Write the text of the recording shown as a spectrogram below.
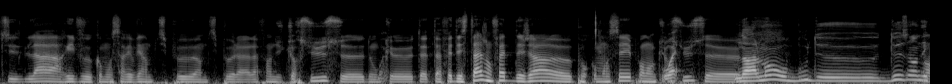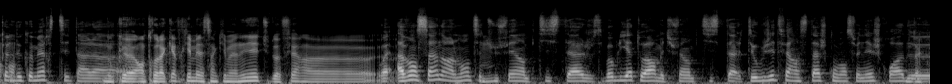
tu- là arrive, commence à arriver un petit peu, un petit peu la, la fin du cursus. euh, donc, euh, t'as as fait des stages en fait déjà euh, pour commencer pendant le Ouais. cursus. euh, Normalement, au bout de deux ans d'école En- de commerce, tu la. Donc euh, entre la quatrième et la cinquième année, tu dois faire. euh, Ouais, avant ça, normalement, tu tu Mhm. fais un petit stage. C'est pas obligatoire, mais tu fais un petit stage. T'es obligé de faire un stage conventionné, je crois, de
